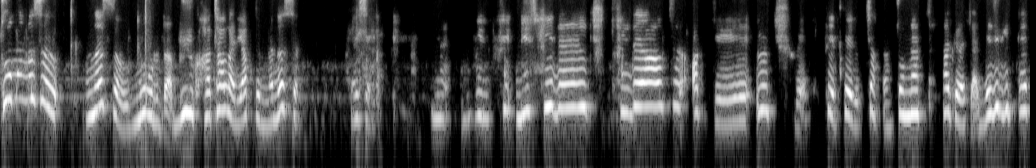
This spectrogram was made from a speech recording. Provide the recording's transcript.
Tom'un nasıl nasıl burada büyük hatalar yaptığında nasıl? Fi- Biz filde 3, filde 6, at C3 ve fil F4 çaktan sonra arkadaşlar vezir gitti.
